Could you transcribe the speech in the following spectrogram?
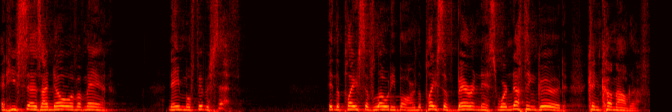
And he says, I know of a man named Mephibosheth in the place of Lo Debar, the place of barrenness where nothing good can come out of.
